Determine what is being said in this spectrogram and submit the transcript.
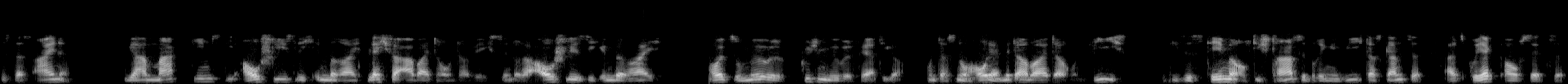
ist das eine. Wir haben Marktteams, die ausschließlich im Bereich Blechverarbeiter unterwegs sind oder ausschließlich im Bereich Holz- und Möbel, Küchenmöbelfertiger. Und das Know-how der Mitarbeiter und wie ich die Systeme auf die Straße bringe, wie ich das Ganze als Projekt aufsetze,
